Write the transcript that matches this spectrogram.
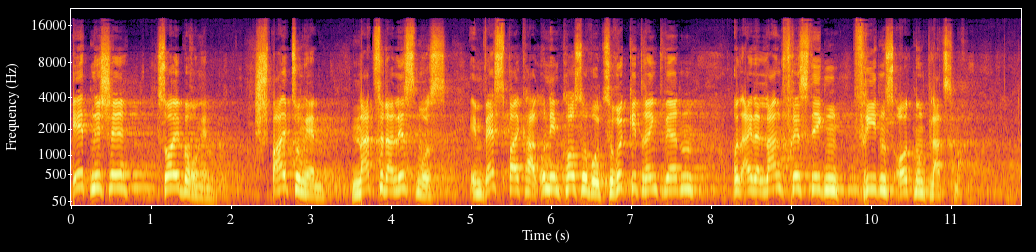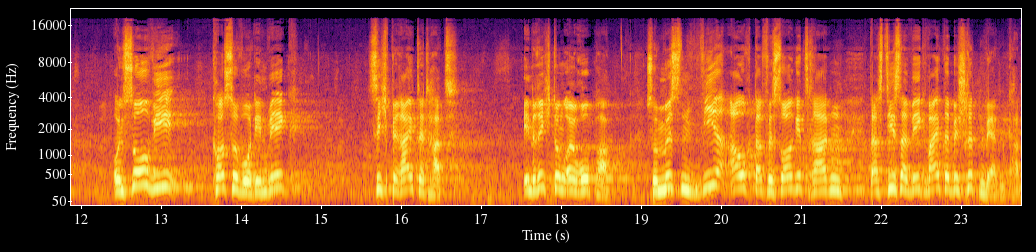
ethnische Säuberungen, Spaltungen, Nationalismus im Westbalkan und im Kosovo zurückgedrängt werden und einer langfristigen Friedensordnung Platz machen. Und so wie Kosovo den Weg sich bereitet hat in Richtung Europa, so müssen wir auch dafür Sorge tragen, dass dieser Weg weiter beschritten werden kann.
